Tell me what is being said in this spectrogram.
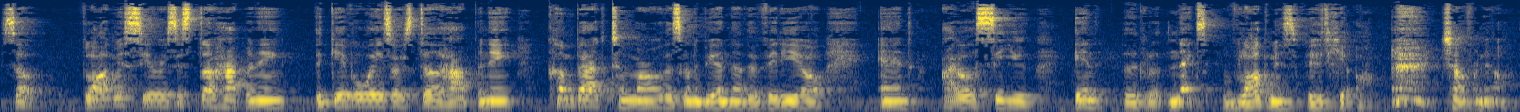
So Vlogmas series is still happening. The giveaways are still happening. Come back tomorrow. There's going to be another video. And I will see you in the next Vlogmas video. Ciao for now.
